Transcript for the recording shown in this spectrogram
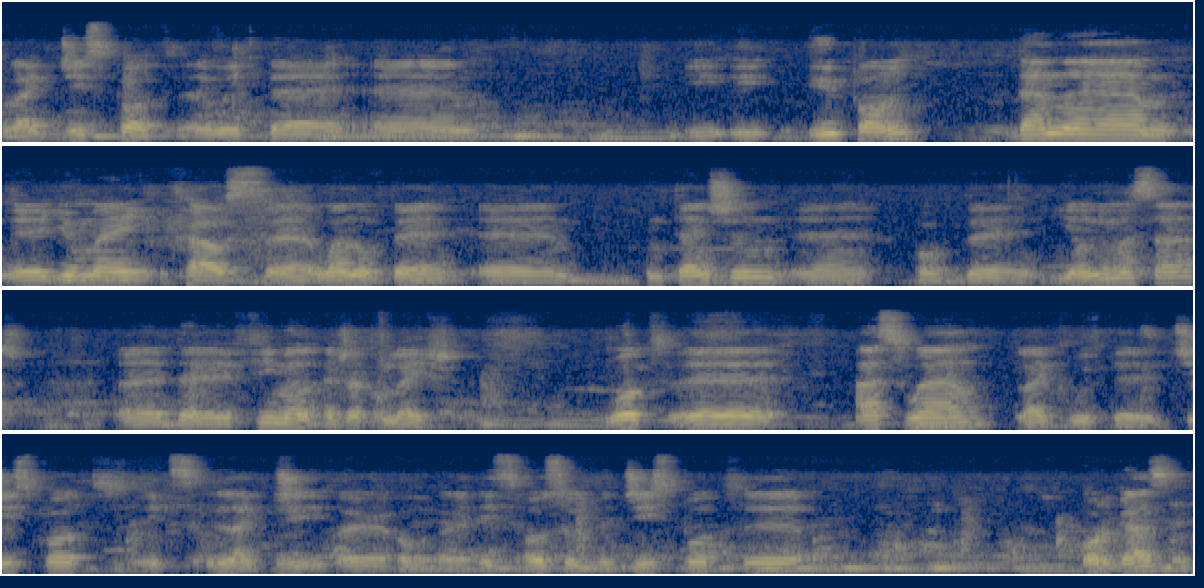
like G spot uh, with the um, U, U, U point, then um, uh, you may cause uh, one of the um, intention uh, of the yoni massage, the female ejaculation. What as well, like with the G spot, it's like G, it's also the G spot orgasm.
